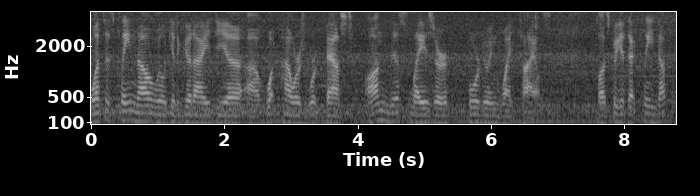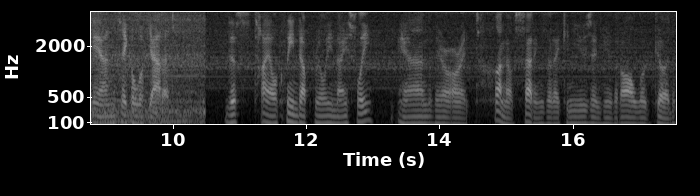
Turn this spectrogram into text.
Once it's clean though, we'll get a good idea of what powers work best on this laser for doing white tiles. So let's go get that cleaned up and take a look at it. This tile cleaned up really nicely and there are a ton of settings that I can use in here that all look good.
